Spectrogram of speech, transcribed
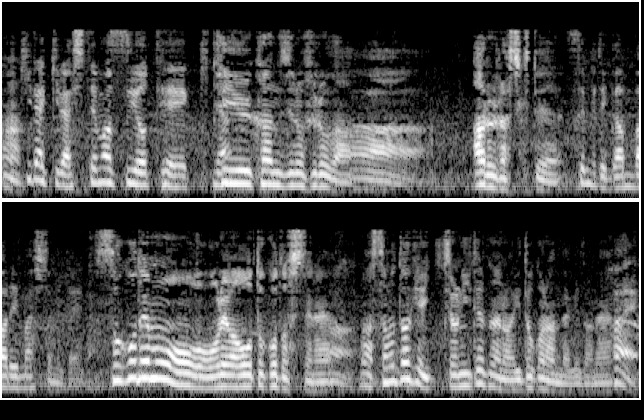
あ、うん。キラキラしてますよ、的ってな。いう感じの風呂が。ああるらしくてあ、、せめて頑張りましたみたいな。そこでもう俺は男としてね、うんまあその時は一緒にいてたのはいとこなんだけどね、はい。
